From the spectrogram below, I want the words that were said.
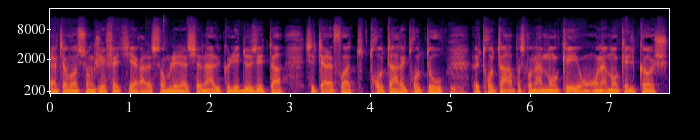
l'intervention que j'ai faite hier à l'Assemblée nationale que les deux États, c'était à la fois trop tard et trop tôt. trop tard parce qu'on a manqué, on, a manqué le coche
